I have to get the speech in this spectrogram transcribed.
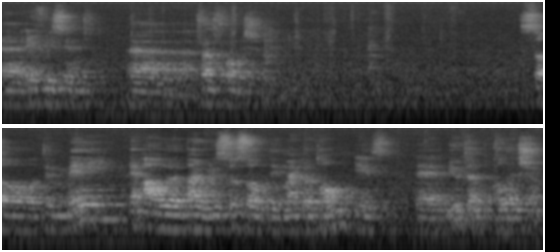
uh, efficient uh, transformation. So the main, uh, our bioresource of the Micro-Tom is uh, mutant collection.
